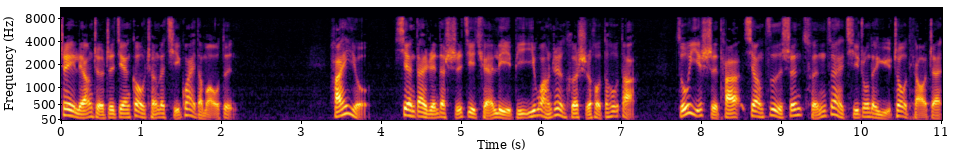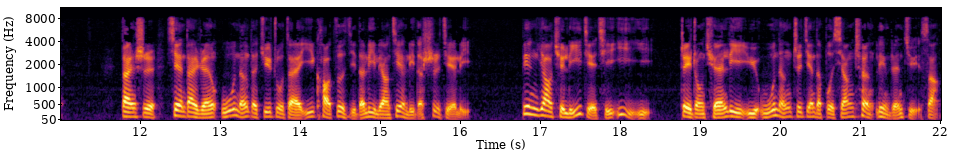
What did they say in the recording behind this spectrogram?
这两者之间构成了奇怪的矛盾。还有，现代人的实际权力比以往任何时候都大，足以使他向自身存在其中的宇宙挑战。但是，现代人无能的居住在依靠自己的力量建立的世界里，并要去理解其意义。这种权力与无能之间的不相称，令人沮丧。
